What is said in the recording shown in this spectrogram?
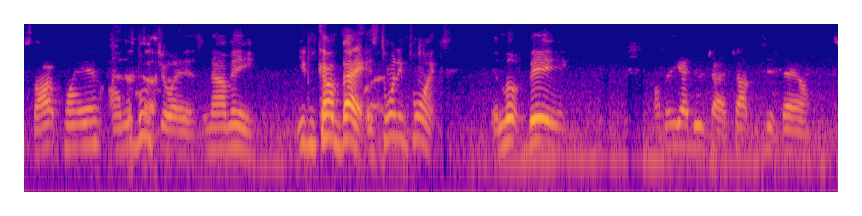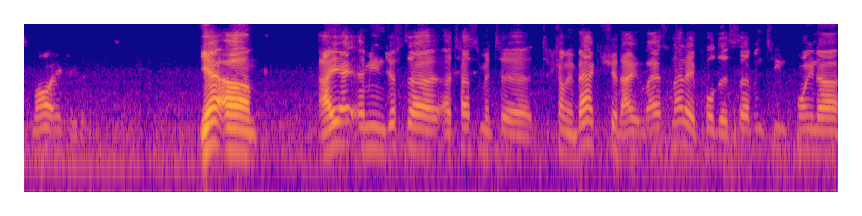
Start playing, I'm gonna boot your ass. You know what I mean? You can come back. It's 20 points. It looked big. All you gotta do is try to chop the shit down. Small increments. Yeah, um, I I mean just a, a testament to, to coming back. Shit, I last night I pulled a 17 point uh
